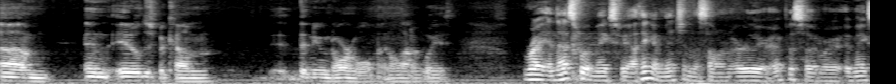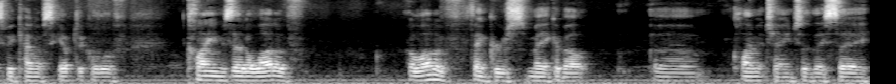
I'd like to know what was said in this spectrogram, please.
yeah. um, and it'll just become the new normal in a lot of ways Right, and that's what makes me. I think I mentioned this on an earlier episode where it makes me kind of skeptical of claims that a lot of a lot of thinkers make about uh, climate change. That they say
